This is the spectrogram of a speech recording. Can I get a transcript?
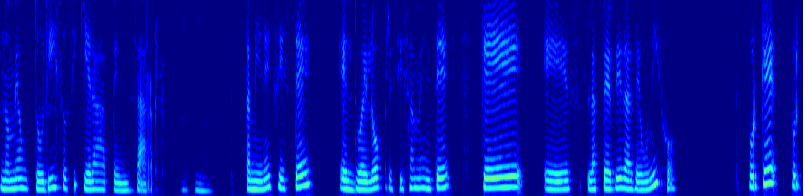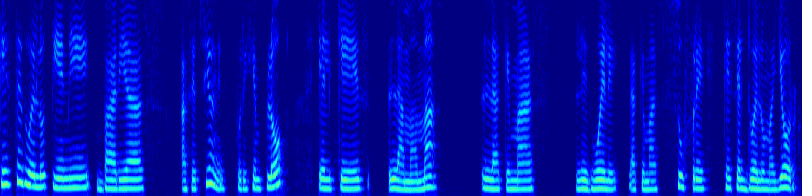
No me autorizo siquiera a pensarlo. También existe el duelo precisamente que es la pérdida de un hijo. ¿Por qué? Porque este duelo tiene varias acepciones. Por ejemplo, el que es la mamá la que más le duele, la que más sufre, que es el duelo mayor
